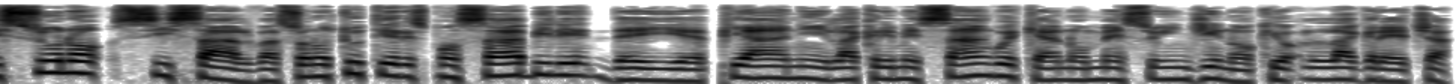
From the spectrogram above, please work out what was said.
Nessuno si salva, sono tutti responsabili dei eh, piani lacrime e sangue che hanno messo in ginocchio la Grecia.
